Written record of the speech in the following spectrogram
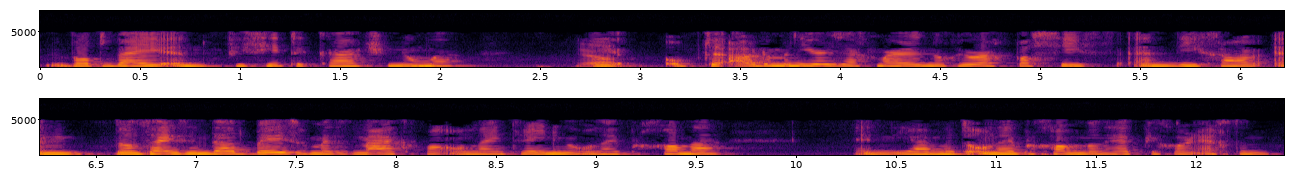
wat wij een visitekaartje noemen. Ja. Die op de oude manier zeg maar nog heel erg passief. En, die gaan, en dan zijn ze inderdaad bezig met het maken van online trainingen, online programma. En ja, met de online programma dan heb je gewoon echt een,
